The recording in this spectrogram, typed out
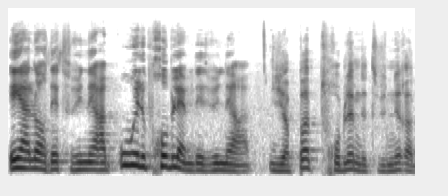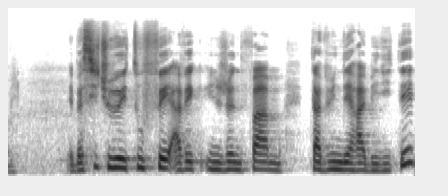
Et alors d'être vulnérable. Où est le problème d'être vulnérable? Il n'y a pas de problème d'être vulnérable. Eh ben, si tu veux étouffer avec une jeune femme ta vulnérabilité,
